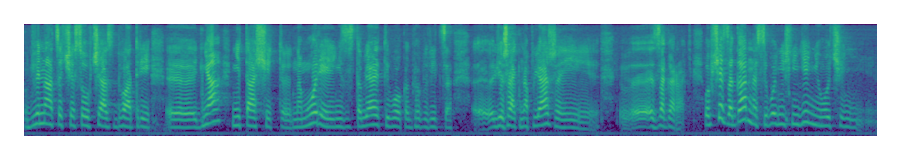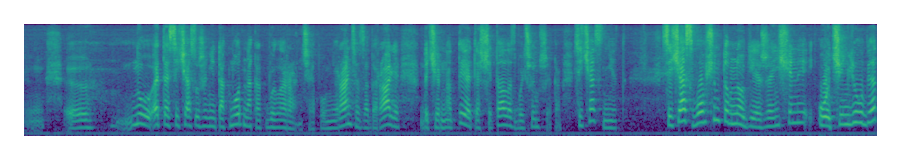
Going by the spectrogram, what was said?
в 12 часов, час, два, три э, дня не тащит на море и не заставляет его, как говорится, лежать на пляже и загорать. Вообще загар на сегодняшний день не очень ну, это сейчас уже не так модно, как было раньше. Я помню, раньше загорали до черноты, это считалось большим шиком. Сейчас нет. Сейчас, в общем-то, многие женщины очень любят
